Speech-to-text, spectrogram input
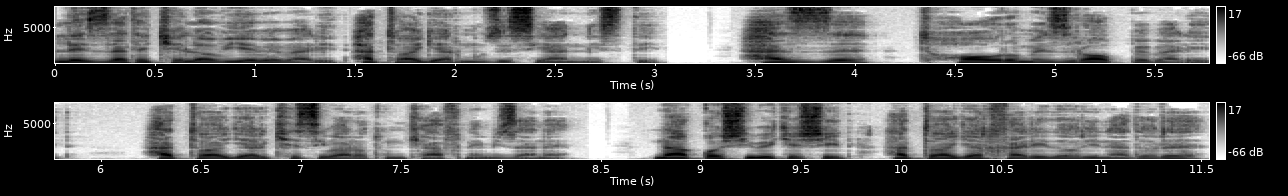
لذت کلاویه ببرید. حتی اگر موزیسین نیستید. حز تار و مزراب ببرید. حتی اگر کسی براتون کف نمی‌زنه. نقاشی بکشید حتی اگر خریداری نداره.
